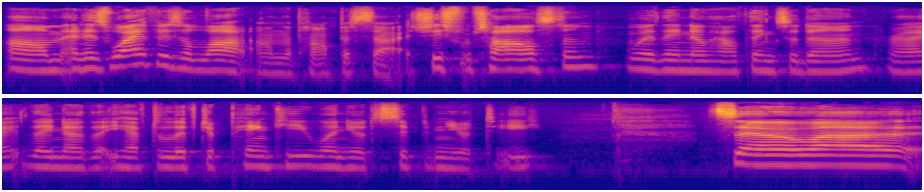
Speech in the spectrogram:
Um, and his wife is a lot on the pompous side. She's from Charleston, where they know how things are done, right? They know that you have to lift your pinky when you're sipping your tea. So uh,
